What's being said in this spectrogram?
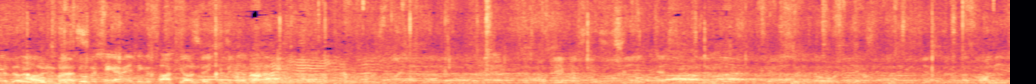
Halle Aber dann Europas. wirst du wahrscheinlich am Ende gefragt, ja, und welche Mitarbeiter haben die Das Problem ist, dass die erste Halle in 50 Euro jetzt investiert wird. Mit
